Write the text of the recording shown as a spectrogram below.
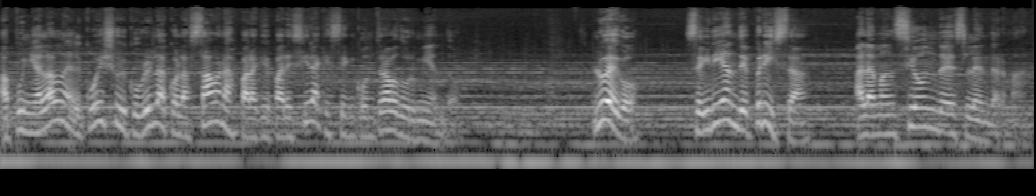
apuñalarla en el cuello y cubrirla con las sábanas para que pareciera que se encontraba durmiendo. Luego, se irían deprisa a la mansión de Slenderman.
